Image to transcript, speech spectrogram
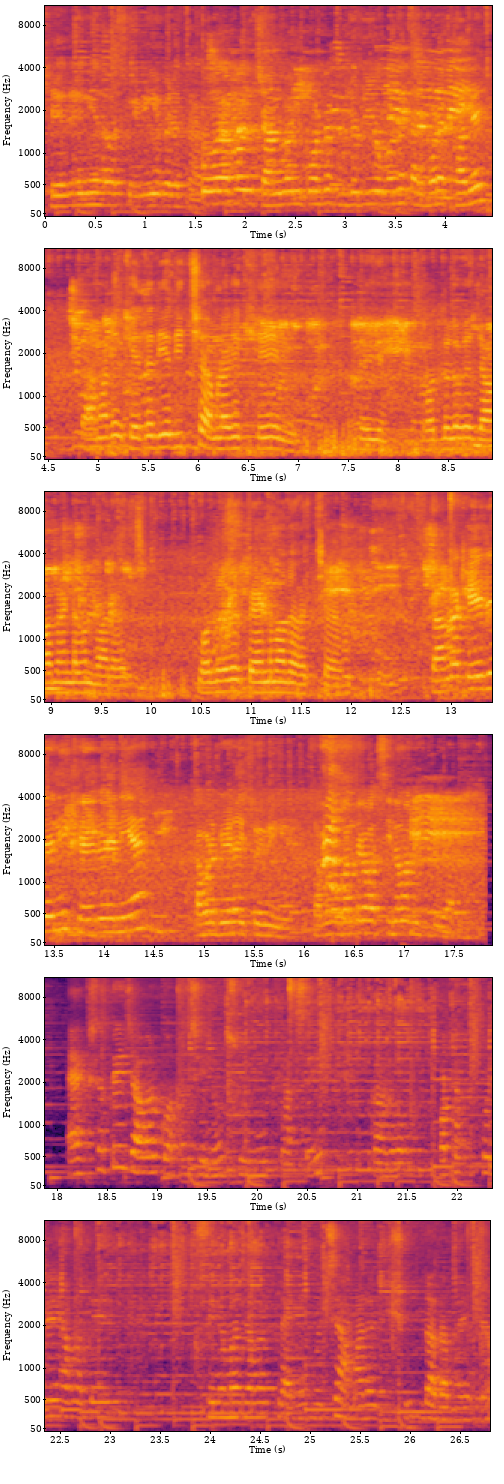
খেয়ে দিয়ে নিয়ে তারপর সুইমিংয়ে বেরোতে হবে। তো এখন চান বান করবে পুজো টুজো করবে, তারপরে খাবে। তো আমাদের খেতে দিয়ে দিচ্ছে, আমরা আগে খেয়ে নিই। এই ভদ্রলোকের জামা প্যান্ট এখন বাঁধা হচ্ছে ভদ্রলোকের প্যান্ট বাঁধা হচ্ছে এখন। তো আমরা খেয়ে দিয়ে নিই, খেয়ে দিয়ে নিয়ে তারপরে বেরাই সুইমিংয়ে তারপরে ওখান থেকে আবার সিনেমা দেখতে যাব। একসাথেই যাওয়ার কথা ছিল সুইমিং ক্লাসে কারণ হঠাৎ করে আমাদের সিনেমা যাওয়ার প্ল্যানিং হয়েছে, আমার আর ইস্যু দাদা ভাইয়েরা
